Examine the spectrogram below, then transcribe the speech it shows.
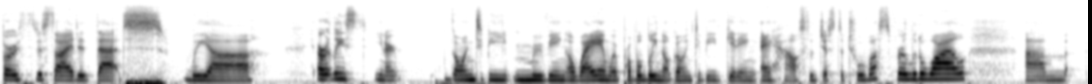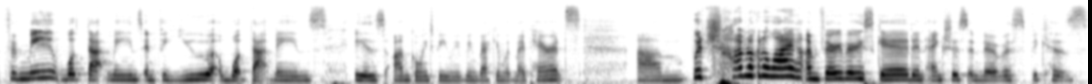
both decided that we are or at least you know going to be moving away and we're probably not going to be getting a house with just the two of us for a little while. Um, for me what that means and for you what that means is i'm going to be moving back in with my parents um, which I'm not gonna lie, I'm very, very scared and anxious and nervous because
